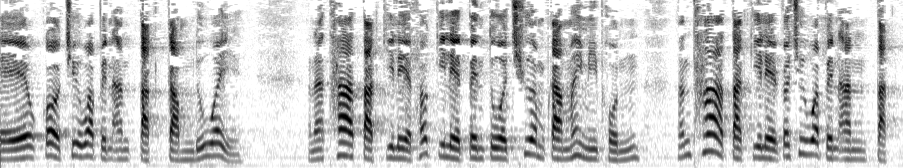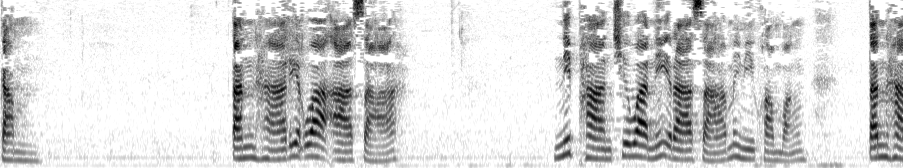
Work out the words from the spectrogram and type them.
แล้ว ก็ชื่อว่าเป็นอันตัดกรรมด้วย นะถ้าตัดกิเลสเพราะกิเลสเป็นตัวเชื่อมกรรมให้มีผลนั้นถ้าตัดกิเลสก็ชื่อว่าเป็นอันตัดกรรม ตัณหาเรียกว่าอาสา นิพพานชื่อว่านิราสาไม่มีความหวัง ตัณหา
